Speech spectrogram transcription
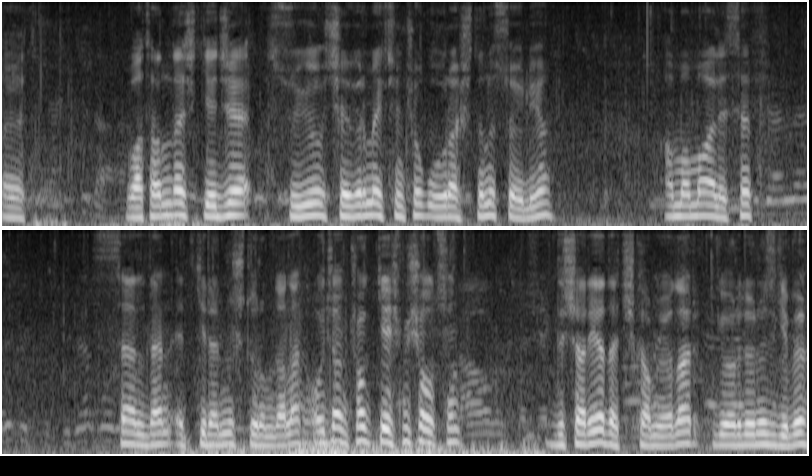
Evet. Vatandaş gece suyu çevirmek için çok uğraştığını söylüyor. Ama maalesef selden etkilenmiş durumdalar. Hocam çok geçmiş olsun. Dışarıya da çıkamıyorlar. Gördüğünüz gibi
